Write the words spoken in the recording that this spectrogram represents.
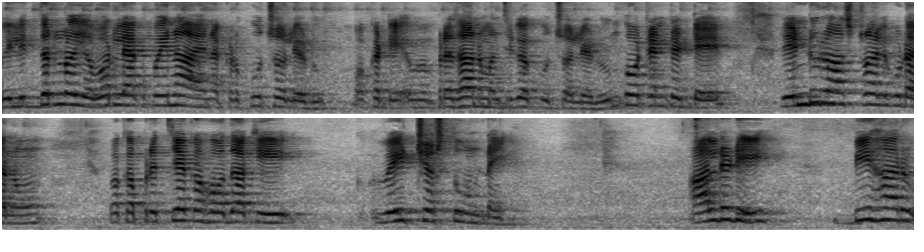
వీళ్ళిద్దరిలో ఎవరు లేకపోయినా ఆయన అక్కడ కూర్చోలేడు. ఒకటి ప్రధానమంత్రిగా కూర్చోలేడు. ఇంకోటి ఏంటంటే రెండు రాష్ట్రాలు కూడాను ఒక ప్రత్యేక హోదాకి వెయిట్ చేస్తూ ఉన్నాయి. Already Bihar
